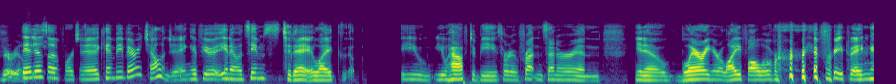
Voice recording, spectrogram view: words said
Very It is unfortunate. unfortunate. It can be very challenging if you're, you know, it seems today like you you have to be sort of front and center and, you know, blaring your life all over everything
